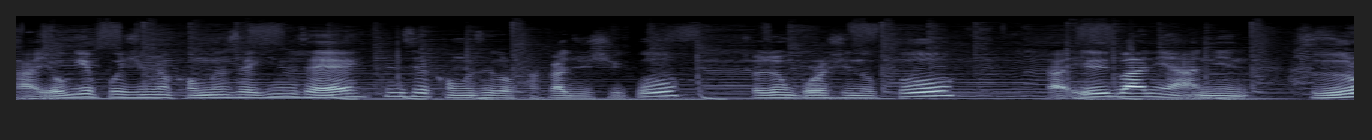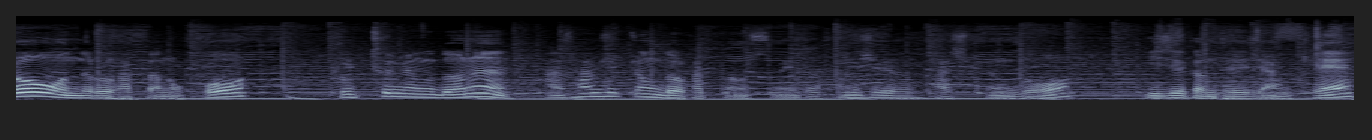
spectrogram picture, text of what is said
자, 여기 보시면 검은색, 흰색, 흰색, 검은색으로 바꿔주시고, 조정 브러쉬 놓고, 자, 일반이 아닌 드로온으로 갖다 놓고, 불투명도는 한 30 정도 갖다 놓습니다. 30에서 40 정도. 이질감 들지 않게.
